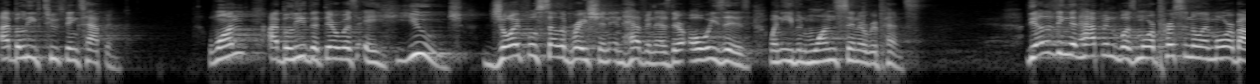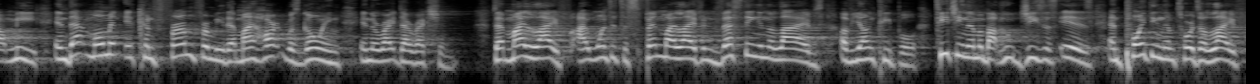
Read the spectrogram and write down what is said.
I believe two things happened. One, I believe that there was a huge, joyful celebration in heaven, as there always is when even one sinner repents. The other thing that happened was more personal and more about me. In that moment, it confirmed for me that my heart was going in the right direction. That my life, I wanted to spend my life investing in the lives of young people, teaching them about who Jesus is and pointing them towards a life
